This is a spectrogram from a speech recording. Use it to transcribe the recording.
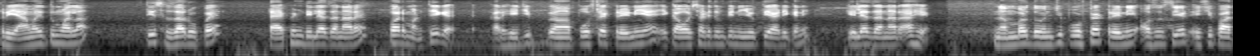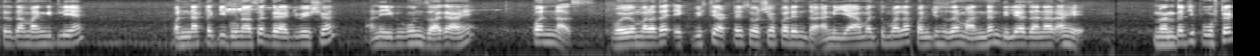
तर यामध्ये तुम्हाला तीस हजार रुपये टायफिन दिल्या जाणार आहे पर मंथ ठीक आहे? कारण ही जी पोस्ट आहे ट्रेनी आहे एका वर्षासाठी तुमची नियुक्ती या ठिकाणी केल्या जाणार आहे. नंबर दोनची पोस्ट आहे ट्रेनी असोसिएट याची पात्रता मागितली आहे. पन्नास टक्के गुणाचं ग्रॅज्युएशन आणि एकूण जागा आहे पन्नास. वयोमर्यादा एकवीस ते अठ्ठावीस वर्षापर्यंत आणि यामध्ये तुम्हाला पंचवीस हजार मानधन दिल्या जाणार आहे. नंतरची पोस्ट आहे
